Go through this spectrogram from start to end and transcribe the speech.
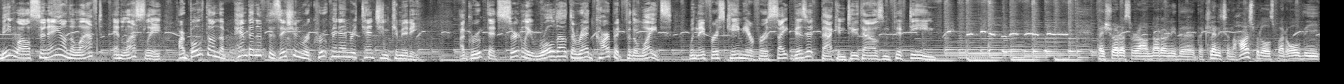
Meanwhile, Sune on the left and Leslie are both on the Pembina Physician Recruitment and Retention Committee, a group that certainly rolled out the red carpet for the Whites when they first came here for a site visit back in 2015. They showed us around not only the, the clinics and the hospitals, but all the,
